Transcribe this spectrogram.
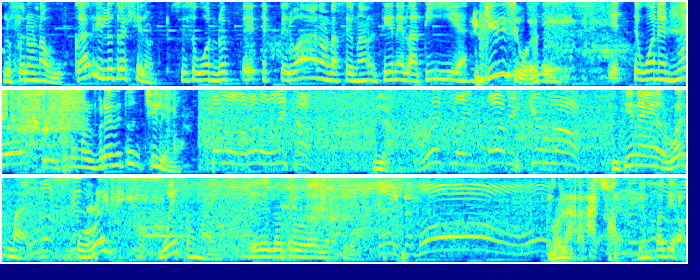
Lo fueron a buscar y lo trajeron. Si ese weón no es, es- es peruano, nacional, tiene la tía. ¿Qué dice, weón? Este weón es nuevo, es como el Breveton chileno. Palo de la mano derecha. Mira, Redline va a la izquierda. si tiene Redmine, Red, Redmine, el otro arquero. Golazo. Bien pateado.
